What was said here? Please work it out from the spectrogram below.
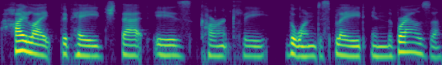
highlight the page that is currently the one displayed in the browser.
